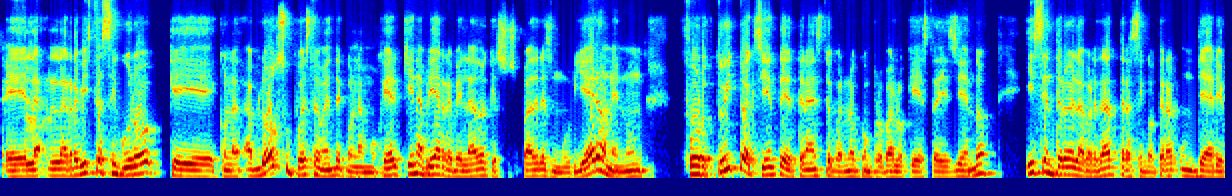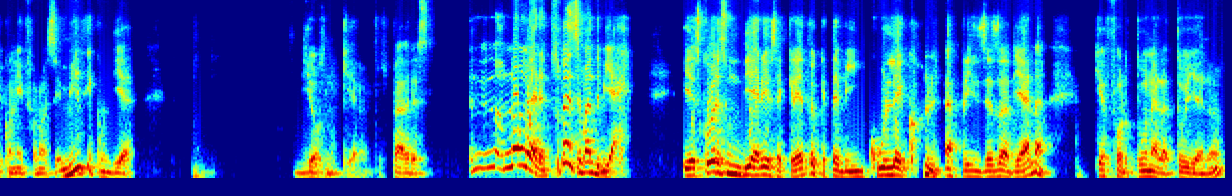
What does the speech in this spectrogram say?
Eh, la, la revista aseguró que con la, habló supuestamente con la mujer, quien habría revelado que sus padres murieron en un fortuito accidente de tránsito para no comprobar lo que ella está diciendo, y se enteró de la verdad tras encontrar un diario con la información. Mire que un día, Dios no quiera, tus padres no, no mueren, tus padres se van de viaje y descubres un diario secreto que te vincule con la princesa Diana. Qué fortuna la tuya, ¿no?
